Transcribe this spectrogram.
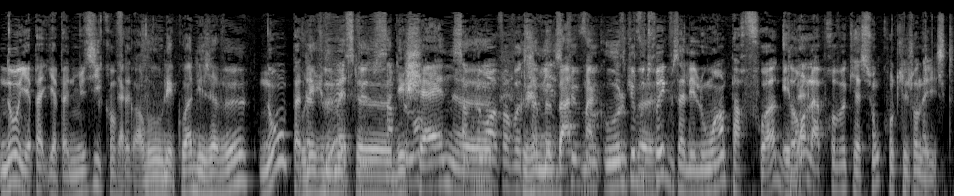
Non, il n'y a, pas- y a pas de musique en fait. D'accord. Vous voulez quoi Des aveux? Non, pas Vous voulez que je me mette, euh, des chaînes, euh, simplement avoir votre que je avis, me batte que ma vous- coulpe, Est-ce que vous euh, trouvez que vous allez loin parfois Eh dans ben- la provocation contre les journalistes?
